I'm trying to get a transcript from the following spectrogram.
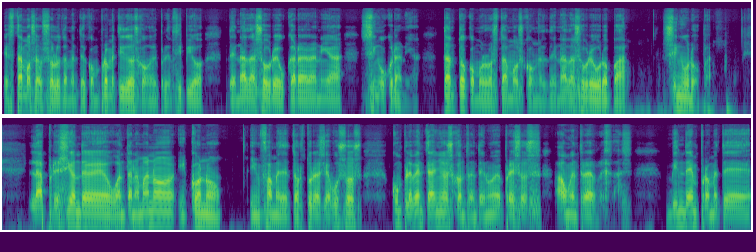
estamos absolutamente comprometidos con el principio de nada sobre Ucrania sin Ucrania, tanto como lo estamos con el de nada sobre Europa sin Europa. La prisión de Guantanamo, icono infame de torturas y abusos, cumple 20 años con 39 presos aún entre rejas. Binden promete,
